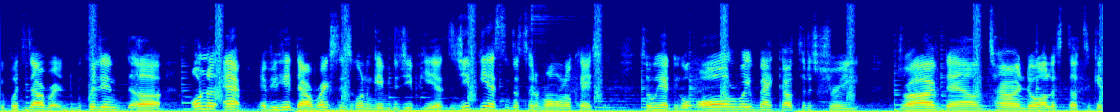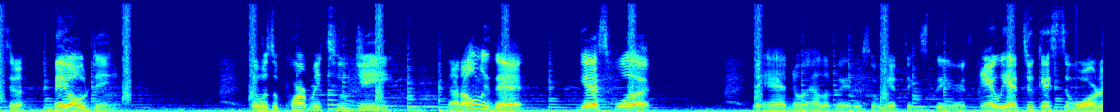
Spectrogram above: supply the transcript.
we put the direct, put in uh, on the app. If you hit directions, it's gonna give you the GPS. The GPS sent us to the wrong location, so we had to go all the way back out to the street, drive down, turn, do all this stuff to get to the building. It was apartment 2G. Not only that, guess what? They had no elevator, so we had to take stairs. And we had two cases of water,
